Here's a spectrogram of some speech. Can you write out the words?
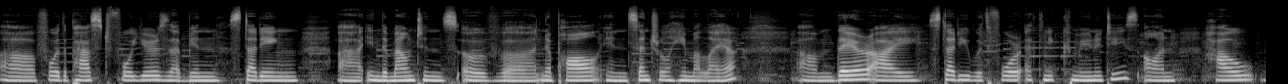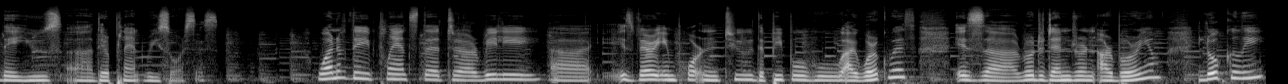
Uh, for the past four years, I've been studying uh, in the mountains of uh, Nepal in central Himalaya. Um, there, I study with four ethnic communities on how they use uh, their plant resources. One of the plants that uh, really uh, is very important to the people who I work with is uh, Rhododendron arboreum. Locally,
